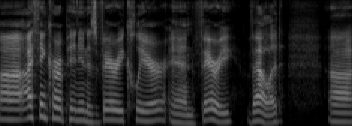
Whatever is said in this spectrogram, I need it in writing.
Uh, I think her opinion is very clear and very valid. Uh,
